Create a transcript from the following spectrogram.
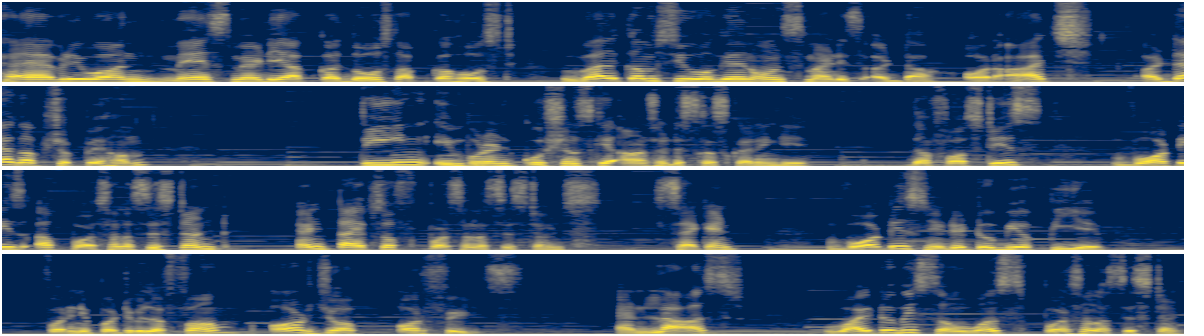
है एवरीवन मैं स्मेडी आपका दोस्त, आपका host welcomes you again on Smedy's Adda. और आज अड्डा गपशप पे हम तीन इंपोर्टेंट क्वेश्चंस के आंसर डिस्कस करेंगे। The first is what is a personal assistant and types of personal assistants Second, what is needed to be a PA for any particular firm or job or fields. And last, why to be someone's personal assistant.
